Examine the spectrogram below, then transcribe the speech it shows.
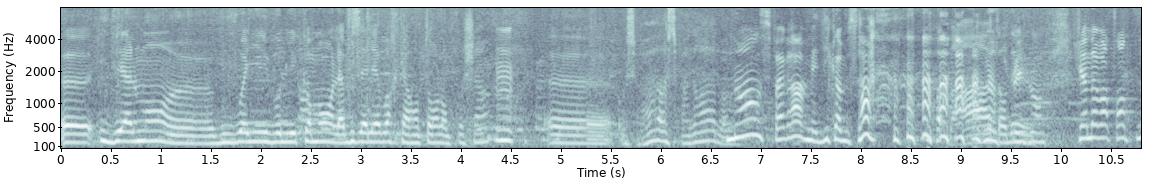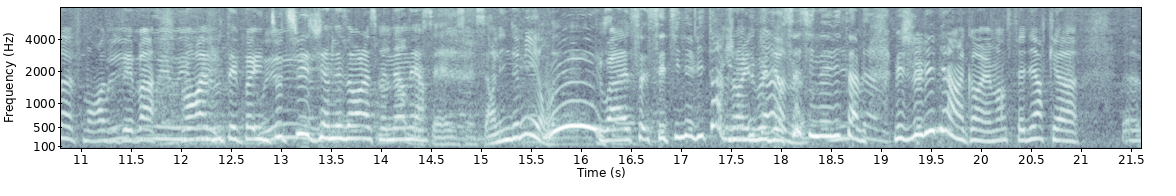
euh, idéalement, euh, vous voyez évoluer comment Là, vous allez avoir 40 ans l'an prochain. Euh, oh, c'est pas, c'est pas grave. Non, c'est pas grave, mais dit comme ça. Ah, Non, attendez. je plaisante. Je viens d'avoir 39, m'en rajoutez oui, pas. oui, oui, m'en rajoutez pas une tout de suite, je viens de les avoir la semaine dernière. C'est, en ligne de mire. Oui, voilà, c'est inévitable, j'ai envie de vous dire, c'est inévitable. Inévitable. Mais je le vis bien quand même, hein. c'est-à-dire que euh,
